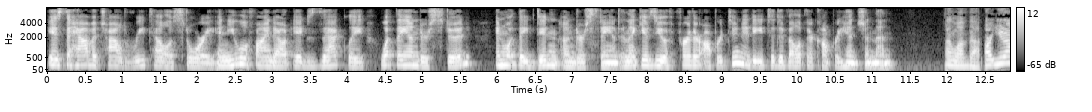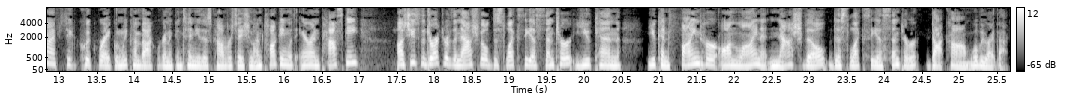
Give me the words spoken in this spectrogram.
is to have a child retell a story, and you will find out exactly what they understood and what they didn't understand. And that gives you a further opportunity to develop their comprehension then. I love that. All right, you and I have to take a quick break. When we come back, we're going to continue this conversation. I'm talking with Erin Paske. Uh, she's the director of the Nashville Dyslexia Center. You can you can find her online at nashvilledyslexiacenter.com. We'll be right back.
